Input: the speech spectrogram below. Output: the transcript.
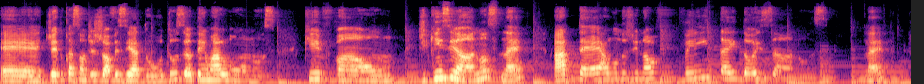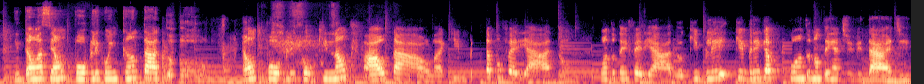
é, de educação de jovens e adultos. Eu tenho alunos que vão de 15 anos, né, até alunos de 9 92 anos, né? Então, assim, é um público encantador, é um público que não falta aula, que briga por feriado, quando tem feriado, que, que briga quando não tem atividade,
